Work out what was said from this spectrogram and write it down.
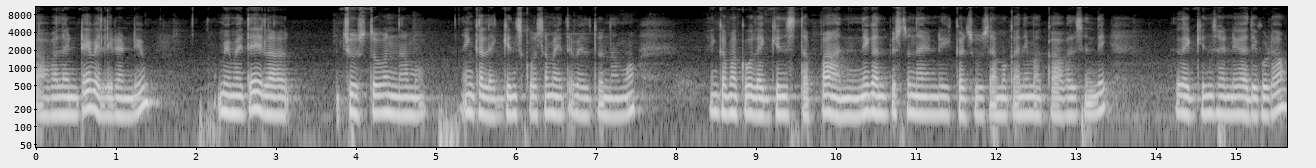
కావాలంటే వెళ్ళిరండి. మేమైతే ఇలా చూస్తూ ఉన్నాము. ఇంకా లెగ్గిన్స్ కోసం అయితే వెళ్తున్నాము. ఇంకా మాకు లెగ్గిన్స్ తప్ప అన్నీ కనిపిస్తున్నాయండి. ఇక్కడ చూసాము కానీ మాకు కావాల్సింది లెగ్గిన్స్ అండి. అది కూడా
